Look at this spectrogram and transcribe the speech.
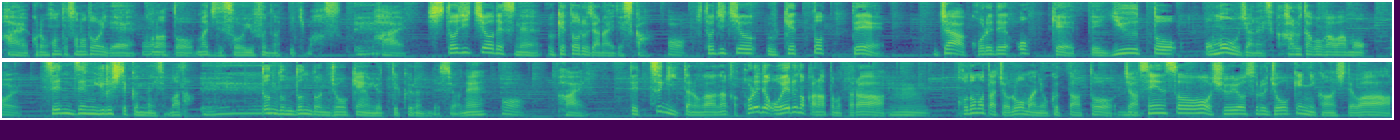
はいこれも本当その通りでうんこの後マジでそういう風になっていきます。え？はい。人質をですね受け取るじゃないですか。は人質を受け取ってじゃあこれで OK って言うと思うじゃないですかカルタゴ側も。はい。全然許してくんないんですよまだ。ええどんどんどんどん条件を言ってくるんですよね。ははいで次言ったのがなんかこれで終えるのかなと思ったらあうん。子供たちをローマに送った後うん。じゃあ戦争を終了する条件に関しては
